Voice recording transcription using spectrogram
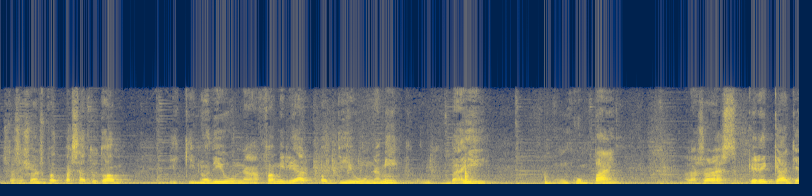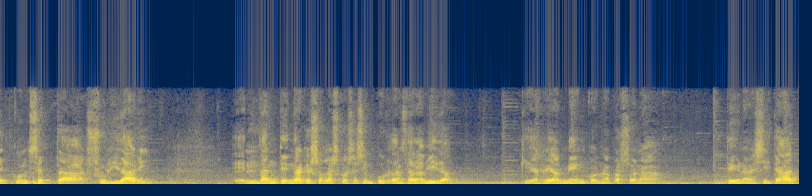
Aleshores, això ens pot passar a tothom. I qui no diu una familiar pot dir un amic, un veí, un company. Aleshores, crec que aquest concepte solidari hem d'entendre que són les coses importants de la vida, que és realment quan una persona té una necessitat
